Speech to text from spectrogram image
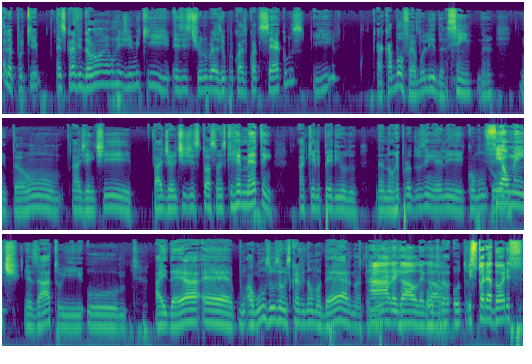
Olha, porque a escravidão é um regime que existiu no Brasil por quase quatro séculos e acabou, foi abolida. Sim. Né? Então, a gente está diante de situações que remetem aquele período, né? não reproduzem ele como um todo. Fielmente. Exato, e o, a ideia é... Alguns usam escravidão moderna também. Ah, legal, legal. Outra, outros... Historiadores?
